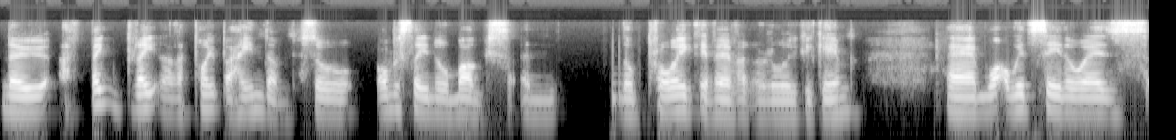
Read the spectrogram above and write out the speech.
Now I think Brighton are a point behind them, so obviously no mugs, and they'll probably give Everton a really good game. Um, what I would say though is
